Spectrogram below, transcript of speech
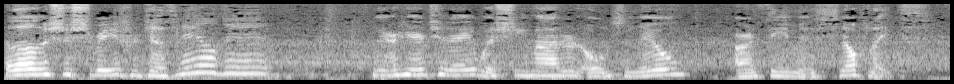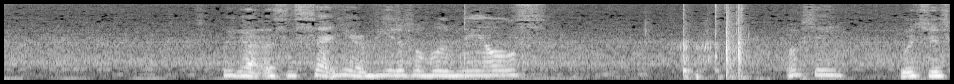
Hello, this is Shree for Just Nailed It. We are here today with She Modern Old to New. Our theme is snowflakes. We got us a set here of beautiful blue nails. Whoopsie. Which is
